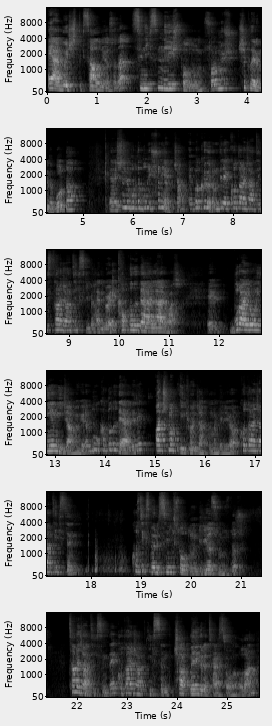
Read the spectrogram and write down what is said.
Eğer bu eşitlik sağlanıyorsa da sin x'in neye eşit olduğunu sormuş. Şıklarım da burada. Ee, şimdi burada bunu şunu yapacağım. E, bakıyorum direkt kotanjant x, tanjant x gibi hani böyle kapalı değerler var. E, burayla oynayamayacağıma göre bu kapalı değerleri açmak ilk önce aklıma geliyor. Kotanjant x'in cos x bölü sin x olduğunu biliyorsunuzdur. Tanjant x'in de kotanjant x'in çarpmaya göre tersi olan-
